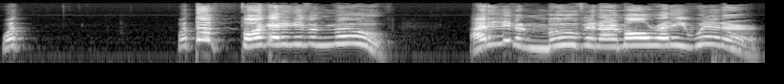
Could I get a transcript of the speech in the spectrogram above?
What? What the fuck? I didn't even move. I didn't even move and I'm already winner.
